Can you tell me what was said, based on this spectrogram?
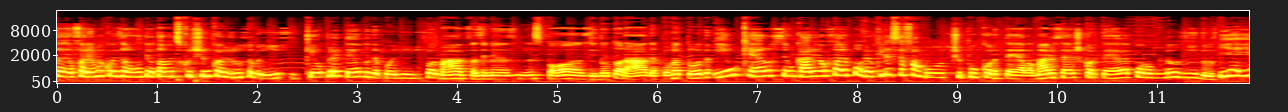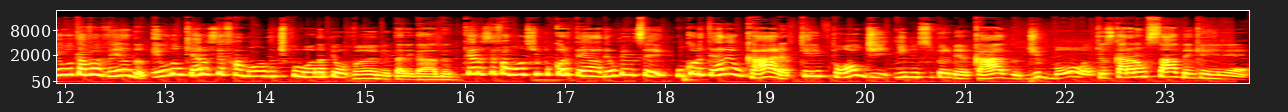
Eu falei uma coisa ontem, eu tava discutindo com a Ju sobre isso, que eu pretendo, depois de formado, fazer minhas, minhas pós e doutorado, a porra toda, e eu quero ser um cara, e eu falei, porra, eu queria ser famoso, tipo o Cortella, Mário Sérgio Cortella é, porra, um dos meus ídolos. E aí eu tava vendo, eu não quero ser famoso tipo Luana Piovani, tá ligado? Quero ser famoso tipo Cortella, daí eu pensei, o Cortella é um cara que ele pode ir no supermercado de boa, que os caras não sabem quem ele é.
